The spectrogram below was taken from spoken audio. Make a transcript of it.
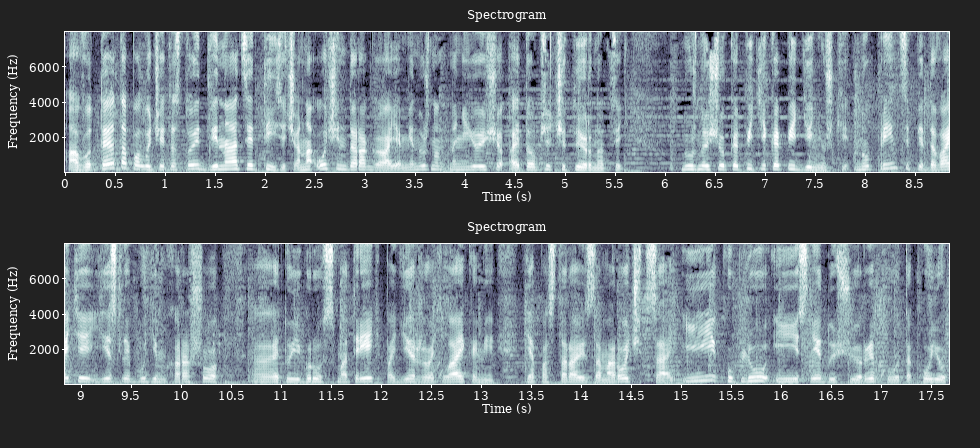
А вот это, получается, стоит 12 тысяч. Она очень дорогая. Мне нужно на нее еще... А это вообще 14 нужно еще копить и копить денежки. Но, в принципе, давайте, если будем хорошо э, эту игру смотреть, поддерживать лайками, я постараюсь заморочиться и куплю и следующую рыбку, вот такую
